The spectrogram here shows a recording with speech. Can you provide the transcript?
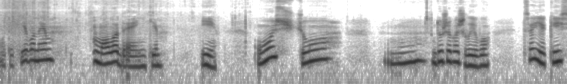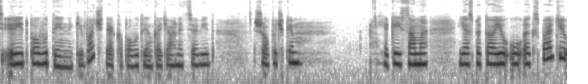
отакі вони молоденькі. І ось що дуже важливо. Це якийсь рід павутинників. Бачите, яка павутинка тягнеться від шапочки? Який саме я спитаю у експертів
